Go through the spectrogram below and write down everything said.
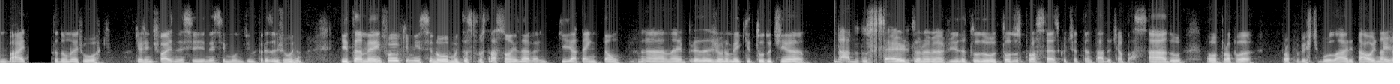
um baita de um network que a gente faz nesse, nesse mundo de empresa júnior. E também foi o que me ensinou muitas frustrações, né, velho? Que até então, na, na empresa júnior, meio que tudo tinha dado certo na minha vida, tudo, todos os processos que eu tinha tentado eu tinha passado, a própria próprio vestibular e tal, e na IJ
